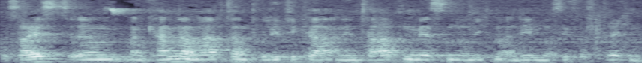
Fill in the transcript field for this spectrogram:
Das heißt, ähm, man kann danach dann Politiker an den Taten messen und nicht nur an dem, was sie versprechen.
